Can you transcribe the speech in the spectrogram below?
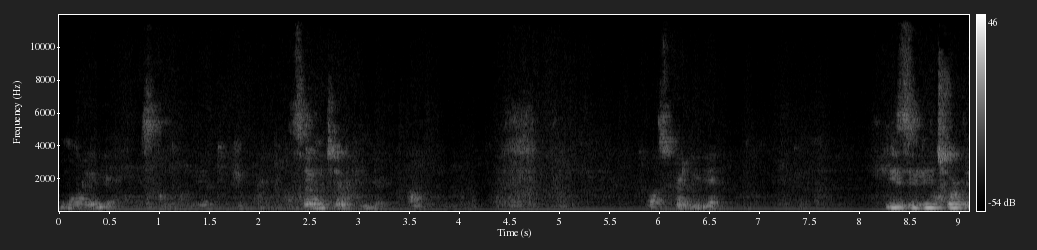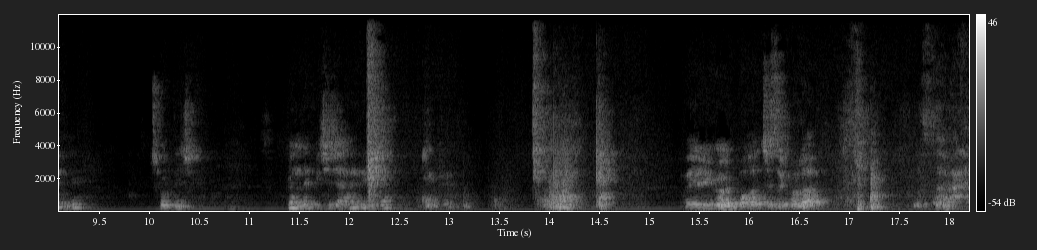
मोड़ लेंगे सर नीचे रखेंगे क्रॉस कर लेंगे इजीली छोड़ देंगे छोड़ दीजिए कंधे पीछे जाने दीजिए ठीक है। वेरी गुड बहुत अच्छे से खोला। तरह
